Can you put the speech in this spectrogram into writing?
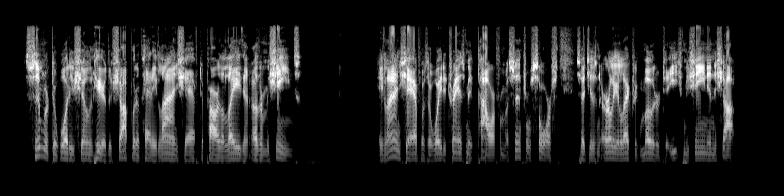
Similar to what is shown here, the shop would have had a line shaft to power the lathe and other machines. A line shaft was a way to transmit power from a central source, such as an early electric motor, to each machine in the shop.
